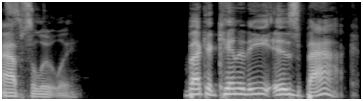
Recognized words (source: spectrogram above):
Absolutely. Becca Kennedy is back.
